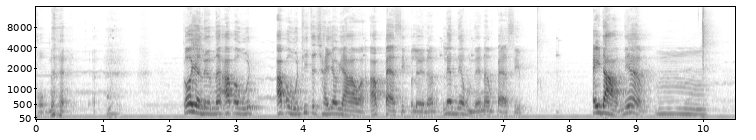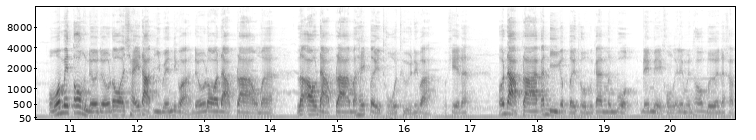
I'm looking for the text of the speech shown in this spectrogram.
ครบนะ ก็อย่าลืมนะอัพอาวุธอัพอาวุธที่จะใช้ยาวๆอะอัพ80ไปเลยนะ เล่มเนี่ยผมแนะนำ80ไอ้ดาบเนี่ยผมว่าไม่ต้องเดี๋ยวเดี๋ยวรอใช้ดาบอีเวนต์ดีกว่า เดี๋ยวรอดาบปลาออกมา แล้วเอาดาบปลามาให้เปิดโถถือดีกว่า โอเคนะ เพราะดาบปลาก็ดีกับเปิดโถเหมือนกันมันบวกเดเมจของ Elemental Burst นะครับ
